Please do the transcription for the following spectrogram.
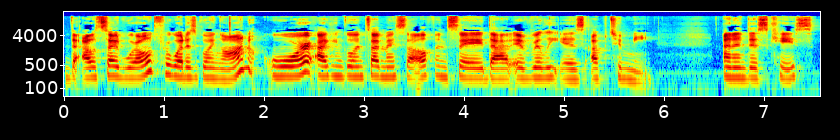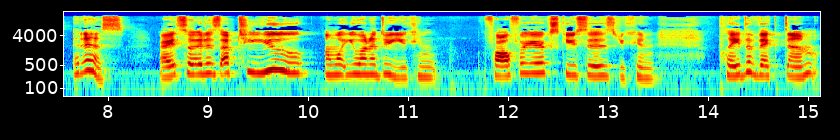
the outside world for what is going on, or I can go inside myself and say that it really is up to me. And in this case, it is right? So it is up to you on what you want to do. You can fall for your excuses, you can play the victim,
